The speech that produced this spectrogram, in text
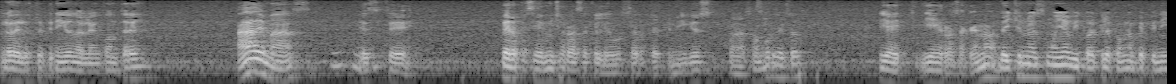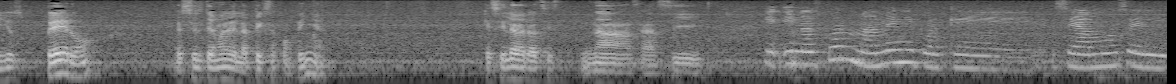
lo de los pepinillos no lo encontré. Además, este, pero pues sí hay mucha raza que le gusta los pepinillos con las hamburguesas. Y hay, y hay raza que no. De hecho no es muy habitual que le pongan pepinillos, pero es el tema de la pizza con piña. Que sí, la verdad, sí. No, o sea, sí. Y, y no es por mame ni porque seamos el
